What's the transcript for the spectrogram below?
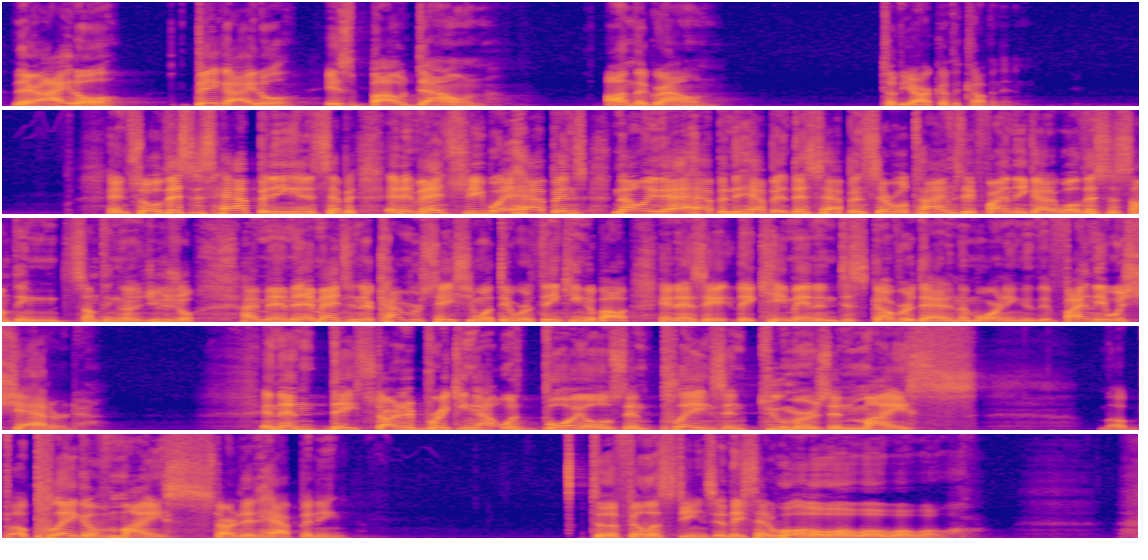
Their idol, big idol, is bowed down on the ground to the Ark of the Covenant. And so this is happening, and, and eventually, what happens? Not only that happened, they happen, this happened several times. They finally got it. Well, this is something something unusual. I imagine their conversation, what they were thinking about, and as they, they came in and discovered that in the morning, finally it was shattered. And then they started breaking out with boils and plagues and tumors and mice a, plague of mice started happening to the Philistines. And they said, Whoa, whoa, whoa, whoa,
